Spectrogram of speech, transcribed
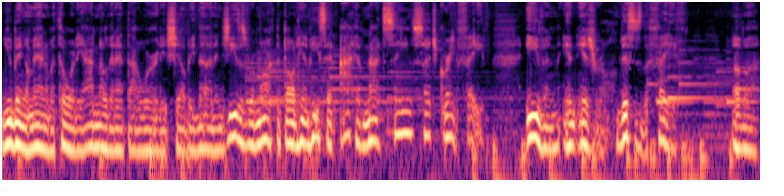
you being a man of authority, I know that at thy word it shall be done. And Jesus remarked upon him, he said, I have not seen such great faith, even in Israel. This is the faith of an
